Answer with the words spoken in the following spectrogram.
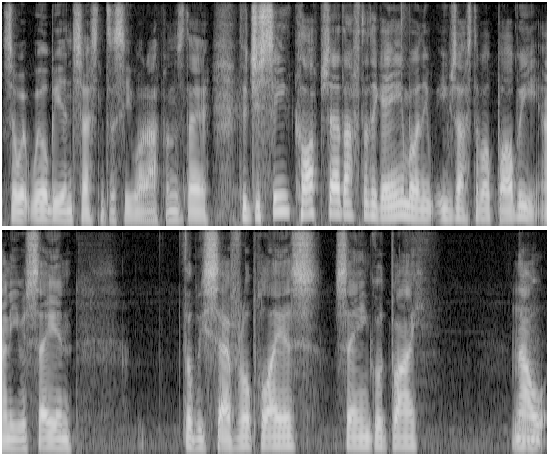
So it will be interesting to see what happens there. Did you see Klopp said after the game when he, he was asked about Bobby, and he was saying there'll be several players saying goodbye. Mm-hmm. Now,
